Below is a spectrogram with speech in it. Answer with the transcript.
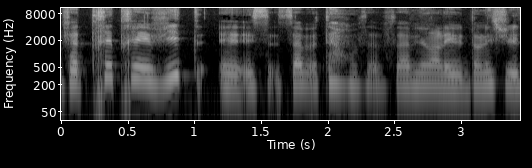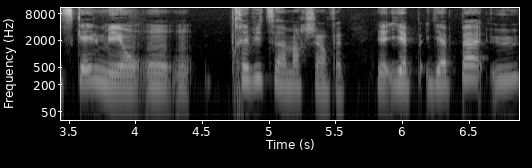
fait, très très vite, et ça, ça, va venir dans les, dans les sujets de scale, mais on, très vite ça a marché en fait. Il n'y a, y a, pas eu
